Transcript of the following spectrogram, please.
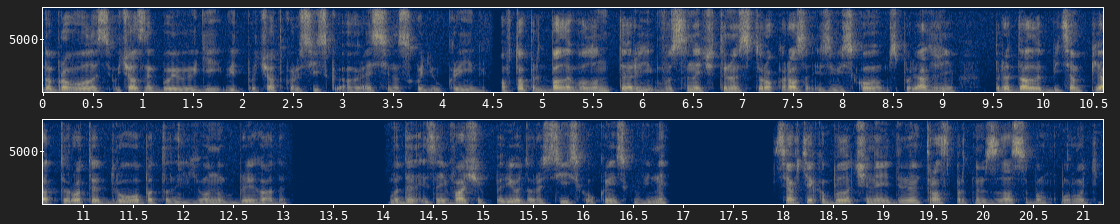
Доброволець, учасник бойових дій від початку російської агресії на сході України. Авто придбали волонтери восени 2014 року разом із військовим спорядженням передали бійцям 5 роти 2 батальйону бригади. В один із найважчих періодів російсько-української війни ця автівка була чи не єдиним транспортним засобом у роті.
